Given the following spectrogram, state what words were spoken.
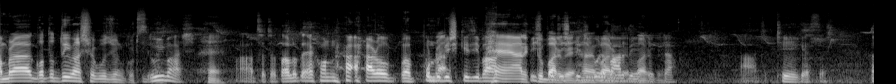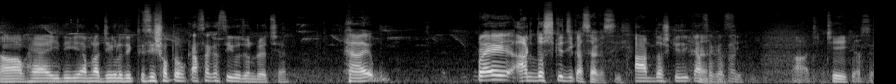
আমরা গত দুই মাসে ওজন করছি দুই মাস? হ্যাঁ। আচ্ছা আচ্ছা তাহলে তো এখন আরও পনেরো বিশ কেজি বা হ্যাঁ, আর একটু বাড়বে, হ্যাঁ, বাড়বে, বাড়বে। আচ্ছা ঠিক আছে। ভাইয়া এইদিকে আমরা যেগুলো দেখতেছি সব তো কাছাকাছি ওজন রয়েছে। হ্যাঁ প্রায় আট দশ কেজি কাছাকাছি। আট দশ কেজি কাছাকাছি। আচ্ছা ঠিক আছে।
